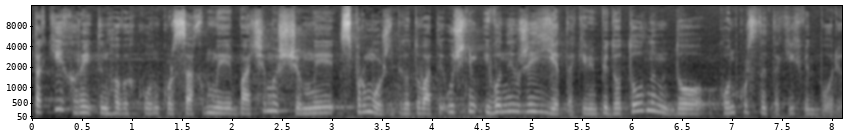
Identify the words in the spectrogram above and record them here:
таких рейтингових конкурсах ми бачимо, що ми спроможні підготувати учнів, і вони вже є такими підготовленими до конкурсних таких відборів.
